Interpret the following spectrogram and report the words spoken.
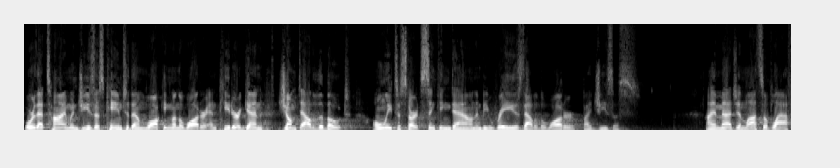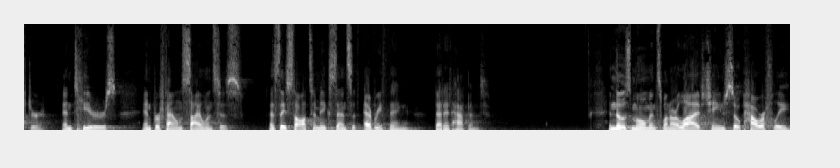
Or that time when Jesus came to them walking on the water and Peter again jumped out of the boat only to start sinking down and be raised out of the water by Jesus. I imagine lots of laughter and tears and profound silences as they sought to make sense of everything that had happened. In those moments when our lives change so powerfully,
